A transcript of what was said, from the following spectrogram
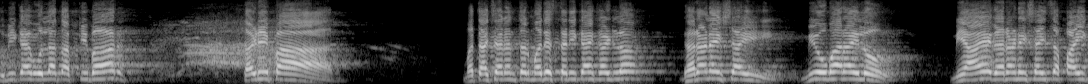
तुम्ही काय बोललात आपकी बार? तडीपार मग त्याच्यानंतर मध्येच त्यांनी काय काढलं? घराणेशाही. मी उभा राहिलो. मी आहे घराणेशाहीचा पाईक.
